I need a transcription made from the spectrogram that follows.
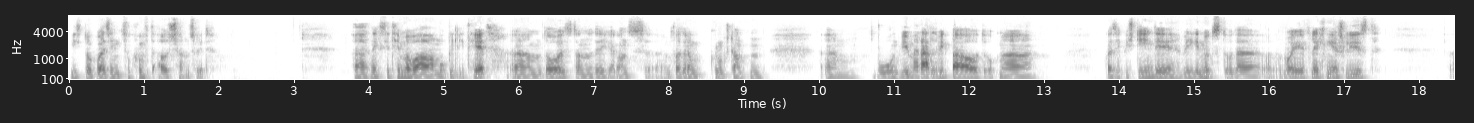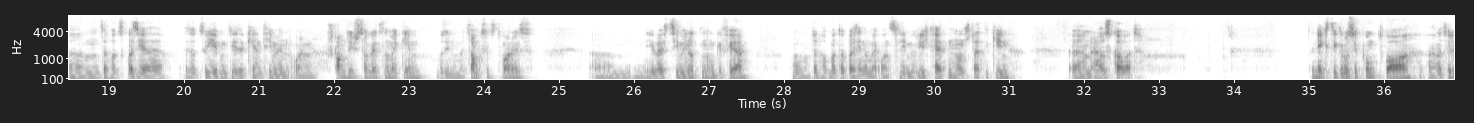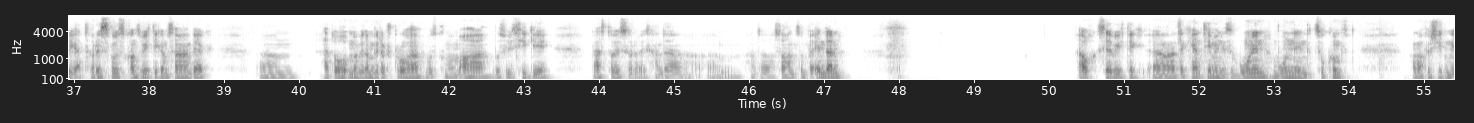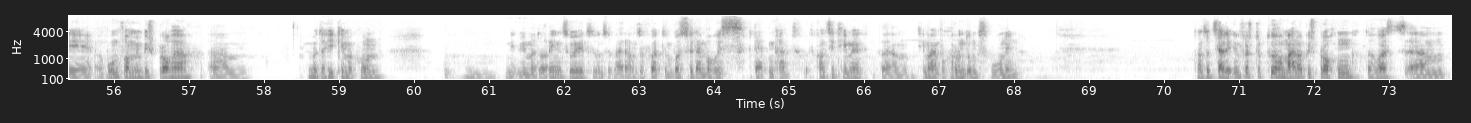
wie es da quasi in Zukunft ausschauen sollte. Äh, das nächste Thema war Mobilität. Ähm, da ist dann natürlich auch ganz äh, im Vordergrund gestanden, ähm, wo und wie man Radlweg baut, ob man quasi bestehende Wege nutzt oder, neue Flächen erschließt. Ähm, da hat es quasi äh, also zu jedem dieser Kernthemen einen Stammtisch, sage ich jetzt nochmal, gegeben, wo sich nochmal zusammengesetzt worden ist, ähm, jeweils zehn Minuten ungefähr. Und dann hat man da quasi nochmal einzelne Möglichkeiten und Strategien ähm, rausgearbeitet. Der nächste große Punkt war äh, natürlich auch Tourismus, ganz wichtig am Sammerberg. Ähm, auch da haben wir wieder, wieder gesprochen, was kann man machen, wo soll es hingehen, passt alles oder es haben da, ähm, haben da Sachen zum Verändern. auch sehr wichtig. Äh, der Kernthemen ist Wohnen, Wohnen in der Zukunft. Haben wir verschiedene Wohnformen besprochen, ähm, wie man da hinkommen kann, ähm, wie man da reden soll und so weiter und so fort und was halt einfach alles bedeuten kann. Das ganze Thema, ähm, Thema einfach rund ums Wohnen. Dann soziale Infrastruktur haben wir auch noch besprochen. Da heißt ähm,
